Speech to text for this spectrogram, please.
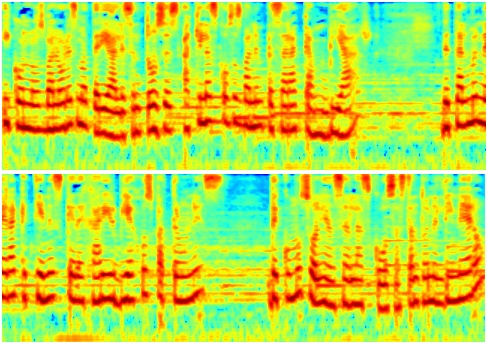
y con los valores materiales. Entonces aquí las cosas van a empezar a cambiar de tal manera que tienes que dejar ir viejos patrones de cómo solían ser las cosas, tanto en el dinero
